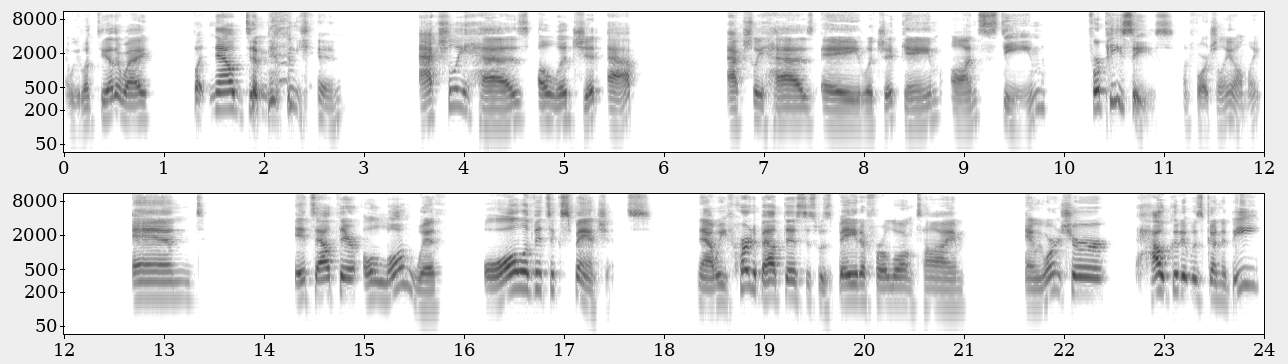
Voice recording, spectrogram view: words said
and we looked the other way. But now Dominion actually has a legit app, actually has a legit game on Steam for PCs, unfortunately only. And it's out there along with all of its expansions. Now, we've heard about this. This was beta for a long time, and we weren't sure how good it was going to be,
